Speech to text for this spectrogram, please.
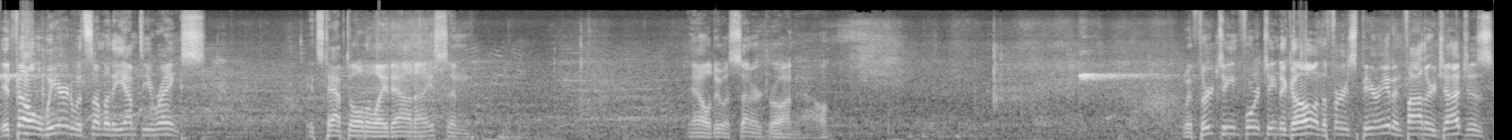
it felt weird with some of the empty rinks. It's tapped all the way down ice, and yeah, we'll do a center draw now. With 13-14 to go in the first period, and Father Judge is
